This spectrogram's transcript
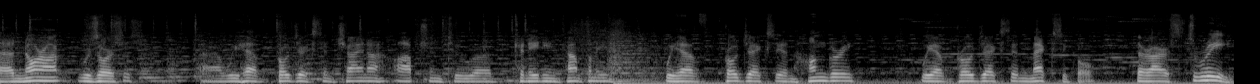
Uh, Noront Resources. Uh, we have projects in China, option to uh, Canadian companies. We have projects in Hungary. We have projects in Mexico. There are three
